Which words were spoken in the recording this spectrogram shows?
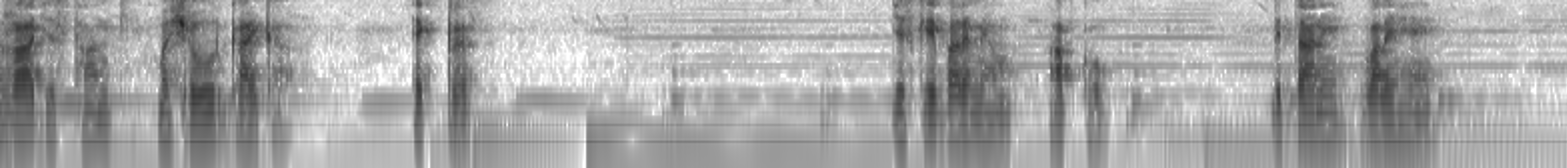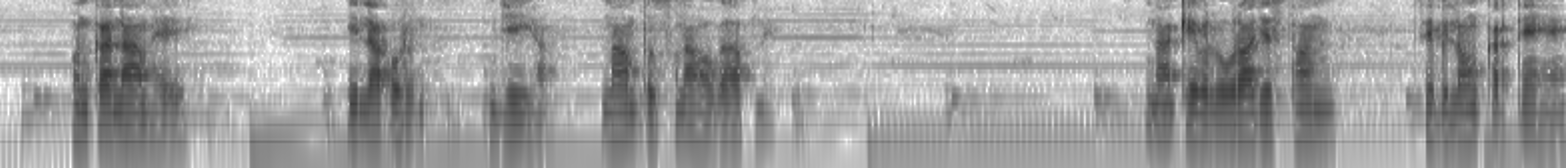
राजस्थान की मशहूर गायिका, एक्ट्रेस, जिसके बारे में हम आपको बिताने वाले हैं। उनका नाम है इला उर्न जी हाँ नाम तो सुना होगा आपने। ना केवल वो राजस्थान से बिलोंग करते हैं,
